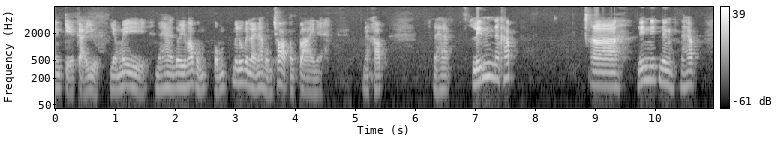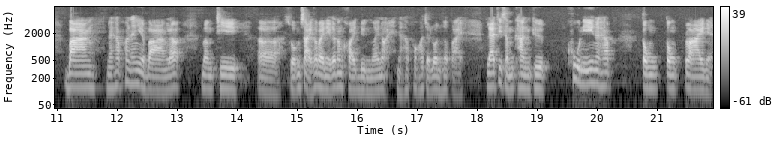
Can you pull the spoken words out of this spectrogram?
ยังเก๋ไก๋อยู่ ยังไม่นะฮะโดยเฉพาะผมผมไม่รู้เป็นไรนะผมชอบตรงปลายเนี่ยนะครับนะฮะลิ้นนะครับลิ้นนิดนึงนะครับ บางนะครับค่อนข้างจะบางแล้วบางทีสวมใส่เข้าไปเนี่ยก็ต้องคอยดึงไว้หน่อยนะครับ เพราะเขาจะล่นเข้าไป และที่สำคัญคือคู่นี้นะครับตรงตรงปลายเนี่ย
